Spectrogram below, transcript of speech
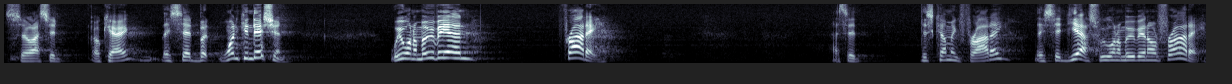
So I said, Okay. They said, But one condition we want to move in Friday. I said, This coming Friday? They said, Yes, we want to move in on Friday,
